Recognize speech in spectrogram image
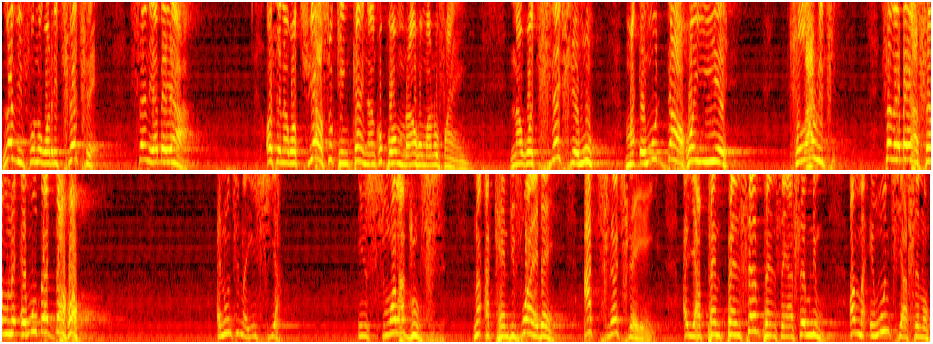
Levifo no wɔrekyerɛkyerɛ sɛnea ɛbɛyɛ a ɔsɛ na wɔtoa so kenkan nyankopɔn mmara nhoma no fan na wɔkyerɛkyerɛ mu ma emu da hɔ yie. Clarity. Sɛnea ɛbɛyɛ asɛm no emu bɛda hɔ ɛno nti na yɛhyia in smaller groups. Na akandifoɔ ayɛ dɛn akyerɛkyerɛ yɛn ɛyɛ apɛmpɛnsɛmpɛnsɛn asɛm no mu. Ama emu ntiase no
